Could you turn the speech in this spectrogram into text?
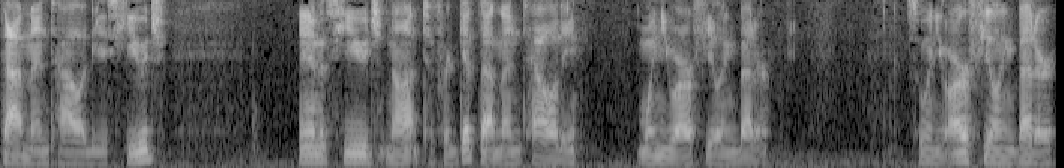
That mentality is huge and it's huge not to forget that mentality when you are feeling better. So, when you are feeling better,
